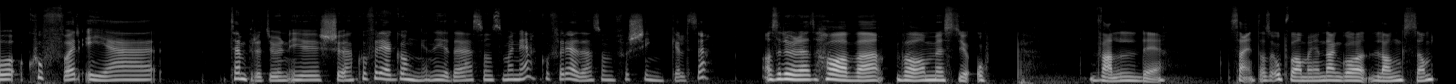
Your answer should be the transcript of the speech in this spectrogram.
og hvorfor er temperaturen i sjøen Hvorfor er gangen i det sånn som den er? Hvorfor er det en sånn forsinkelse? Altså det er jo det at havet varmes jo opp veldig seint. Altså oppvarmingen den går langsomt,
